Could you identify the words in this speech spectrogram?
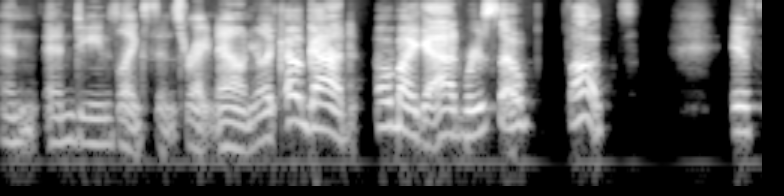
And and Dean's like since right now, and you're like, oh god, oh my god, we're so fucked. If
